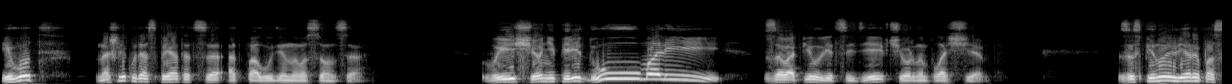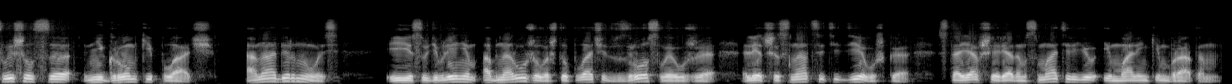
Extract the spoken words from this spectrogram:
И вот нашли куда спрятаться от полуденного солнца. «Вы еще не передумали!» — завопил лицедей в черном плаще. За спиной Леры послышался негромкий плач. Она обернулась и с удивлением обнаружила, что плачет взрослая уже, лет 16 девушка, стоявшая рядом с матерью и маленьким братом.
